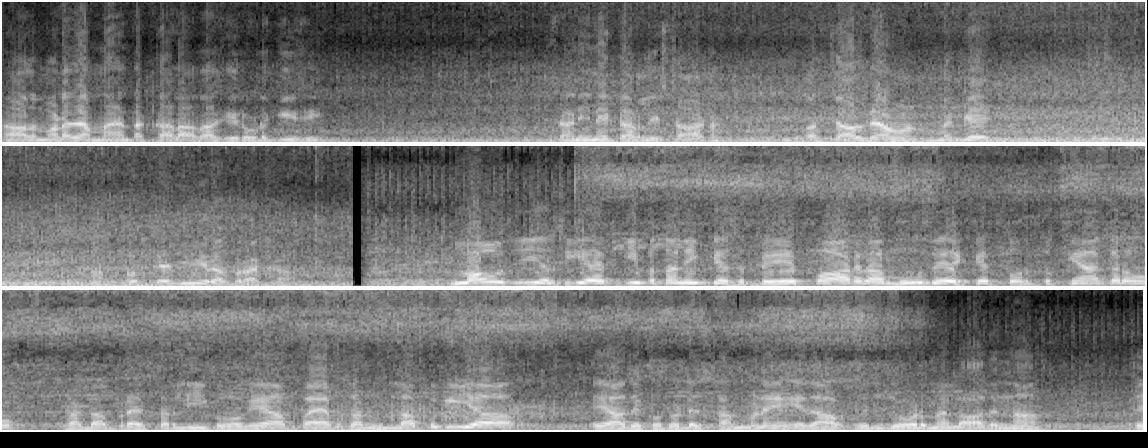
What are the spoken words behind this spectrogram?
ਨਾਲ ਮਾੜਾ ਜਿਹਾ ਮੈਂ ਧੱਕਾ ਲਾਦਾ ਸੀ, ਰੁੜ ਗਈ ਸੀ। ਸਣੀ ਨੇ ਕਰ ਲਈ ਸਟਾਰਟ। ਬਸ ਚੱਲਦੇ ਆ ਹੁਣ ਅੱਗੇ। ਓਕੇ ਜੀ, ਰੱਬ ਰੱਖਾ। ਲਓ ਜੀ, ਅਸੀਂ ਐਤਕੀ ਪਤਾ ਨਹੀਂ ਕਿਸ ਬੇਭਾਗ ਦਾ ਮੂੰਹ ਦੇਖ ਕੇ ਤੁਰ ਚੁੱਕਿਆ ਘਰੋਂ। ਸਾਡਾ ਪ੍ਰੈਸ਼ਰ ਲੀਕ ਹੋ ਗਿਆ, ਪਾਈਪ ਸਾਨੂੰ ਲੱਭ ਗਈ ਆ। ਇਹ ਆ ਦੇਖੋ ਤੁਹਾਡੇ ਸਾਹਮਣੇ, ਇਹਦਾ ਆਪਸ ਵਿੱਚ ਜੋੜ ਮੈਂ ਲਾ ਦਿੰਨਾ। ਤੇ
